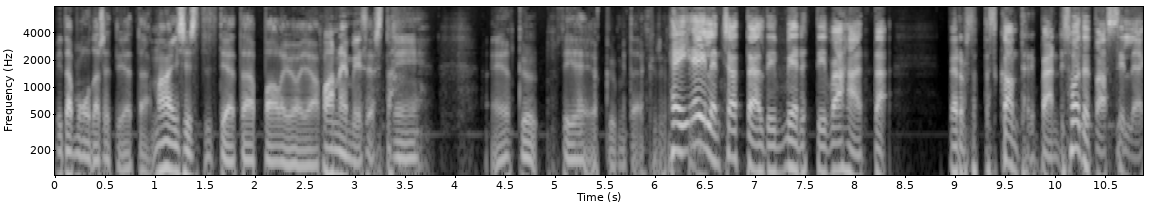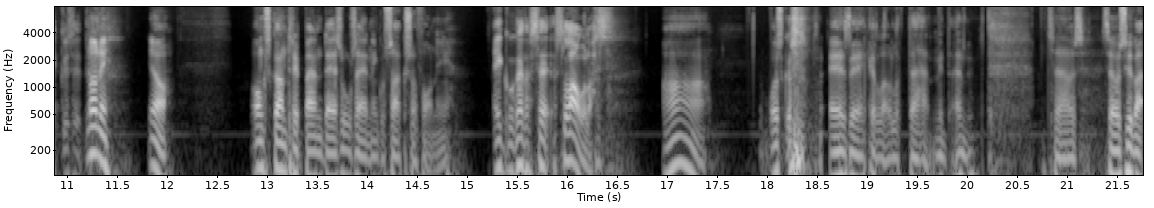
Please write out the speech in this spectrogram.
mitä muuta se tietää? Naisista se tietää paljon ja Panemisesta. niin, ei ole kyllä, siihen ei ole kyllä mitään kysymyksiä. Hei, eilen chattailtiin, mietittiin vähän, että perustettaisiin country-bändi. Soitetaan silleen ja kysytään. No niin, joo. Onko countrybändeissä usein niinku saksofonia? Ei kun kato, se se laulas. Aa, voisiko, ei se ehkä laula tähän mitään nyt. Mut Se olisi, se olisi hyvä,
